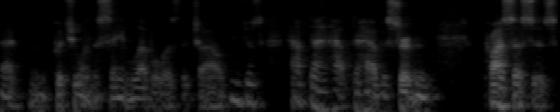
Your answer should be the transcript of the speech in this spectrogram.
That puts you on the same level as the child. You just have to have to have a certain processes.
